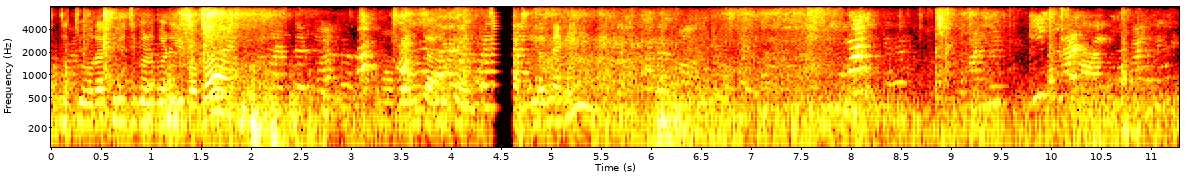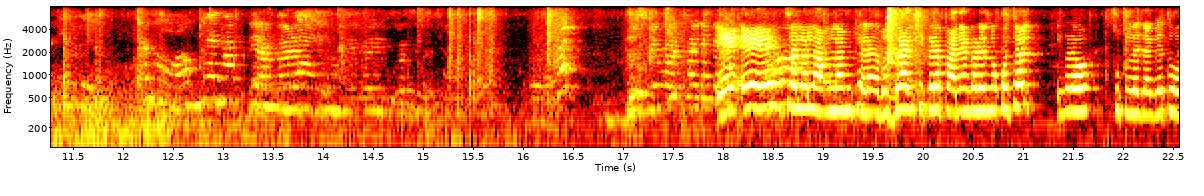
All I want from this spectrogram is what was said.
किती जोरात वीज गडगडली बाबा. मोबाईल चालू ठेवणं चांगलं नाही ए ए ए लांब खेळा रुद्रांश इकडे पाण्याकडे नको चल. इकडे हो सुकल्या जागेत हो.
